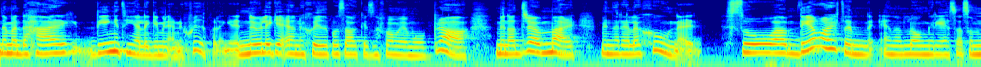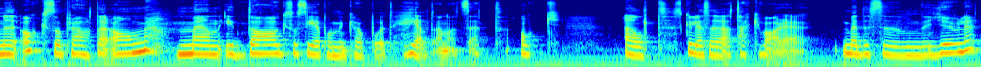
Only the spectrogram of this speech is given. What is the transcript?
nej men det här, det är ingenting jag lägger min energi på längre. Nu lägger jag energi på saker som får mig att må bra. Mina drömmar, mina relationer. Så det har varit en, en lång resa som ni också pratar om. Men idag så ser jag på min kropp på ett helt annat sätt. Och allt skulle jag säga tack vare medicinhjulet,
